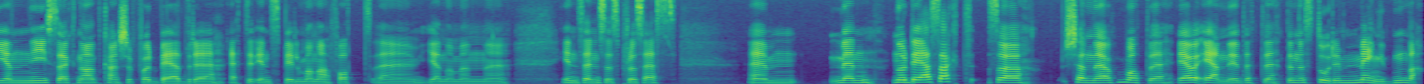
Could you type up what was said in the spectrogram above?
i en ny søknad, kanskje forbedre etter innspill man har fått eh, gjennom en eh, innsendelsesprosess. Um, men når det er sagt, så skjønner jeg på en måte Jeg er jo enig i dette, denne store mengden da,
